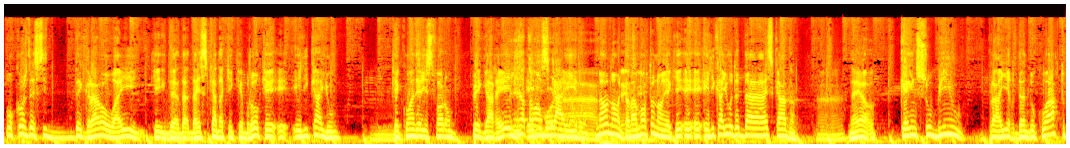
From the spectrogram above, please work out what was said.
por causa desse degrau aí, que, da, da- da escada que quebrou, que ele caiu. Que quando eles foram pegar ele, já tava eles morto. caíram. Ah, não, não, ele estava morto não, é que ele caiu da, da escada. Né? Quem subiu para ir dentro do quarto,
